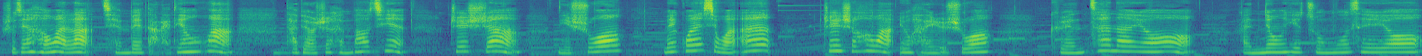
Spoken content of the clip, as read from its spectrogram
时间很晚了，前辈打来电话，他表示很抱歉。这时啊，你说没关系，晚安。这时候啊，用韩语说괜찮아 요， 안녕히주무세 요，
